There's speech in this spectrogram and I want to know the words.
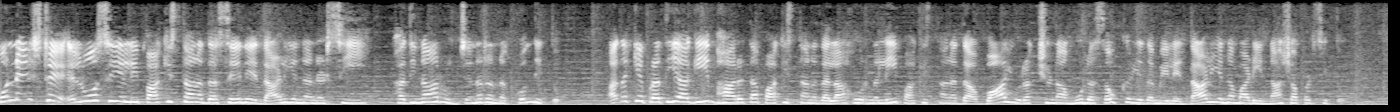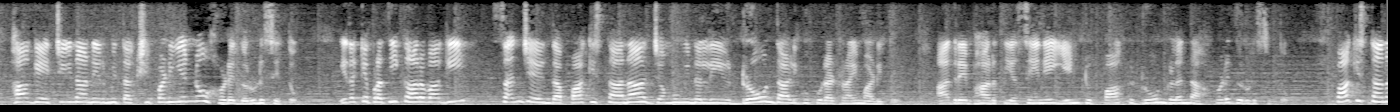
ಇತ್ತೀಚೆಗಷ್ಟೇ ಎಲ್ಒಸಿಯಲ್ಲಿ ಪಾಕಿಸ್ತಾನದ ಸೇನೆ ದಾಳಿಯನ್ನ ನಡೆಸಿ ಹದಿನಾರು ಜನರನ್ನ ಕೊಂದಿತ್ತು. ಅದಕ್ಕೆ ಪ್ರತಿಯಾಗಿ ಭಾರತ ಪಾಕಿಸ್ತಾನದ ಲಾಹೋರ್ನಲ್ಲಿ ಪಾಕಿಸ್ತಾನದ ವಾಯು ರಕ್ಷಣಾ ಮೂಲ ಸೌಕರ್ಯದ ಮೇಲೆ ದಾಳಿಯನ್ನ ಮಾಡಿ ನಾಶಪಡಿಸಿತ್ತು. ಹಾಗೆ ಚೀನಾ ನಿರ್ಮಿತ ಕ್ಷಿಪಣಿಯನ್ನೂ ಹೊಡೆದುರುಳಿಸಿತ್ತು ಇದಕ್ಕೆ ಪ್ರತೀಕಾರವಾಗಿ ಸಂಜೆಯಿಂದ ಪಾಕಿಸ್ತಾನ ಜಮ್ಮುವಿನಲ್ಲಿ ಡ್ರೋನ್ ದಾಳಿಗೂ ಕೂಡ ಟ್ರೈ ಮಾಡಿತು ಆದರೆ ಭಾರತೀಯ ಸೇನೆ ಎಂಟು ಪಾಕ್ ಡ್ರೋನ್ಗಳನ್ನು ಹೊಡೆದುರುಳಿಸಿತ್ತು ಪಾಕಿಸ್ತಾನ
